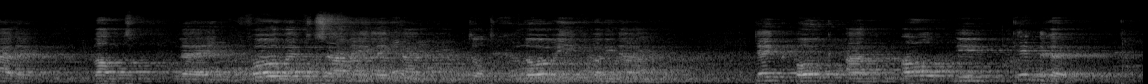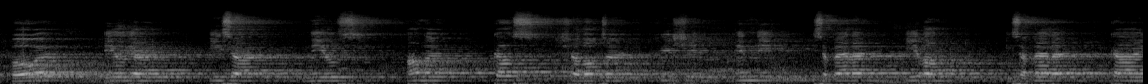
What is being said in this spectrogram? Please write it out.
aarde. Want wij vormen tezamen een lichaam tot glorie van uw naam. Denk ook aan al uw kinderen. Boe, Ilja, Isa, Niels, Anne, Cas, Charlotte, Guusje, Indy, Isabelle, Ivan, Isabelle, Kai,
